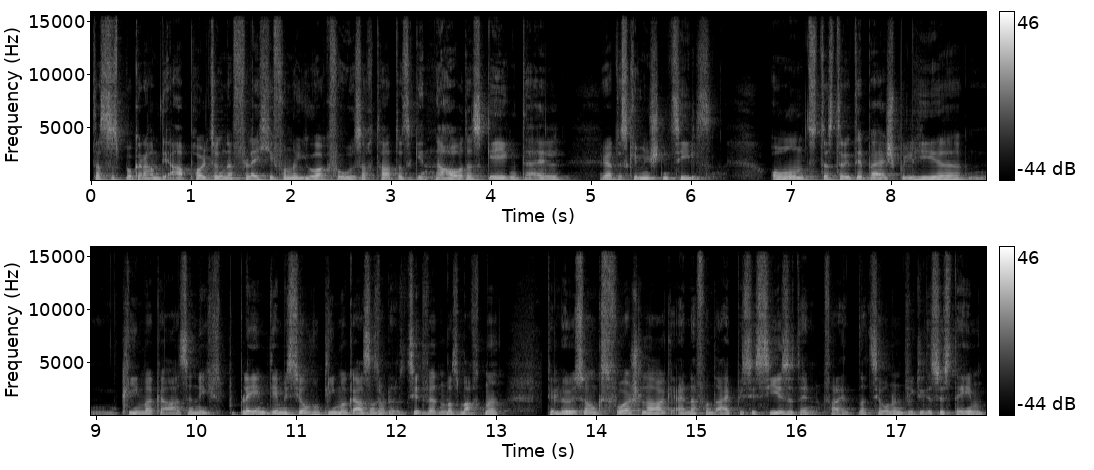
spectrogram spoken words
dass das Programm die Abholzung einer Fläche von New York verursacht hat, also genau das Gegenteil ja, des gewünschten Ziels. Und das dritte Beispiel hier, Klimagase, nicht? Das Problem, die Emission von Klimagasen soll reduziert werden. Was macht man? Der Lösungsvorschlag einer von der IPCC, also den Vereinten Nationen entwickeltes System,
